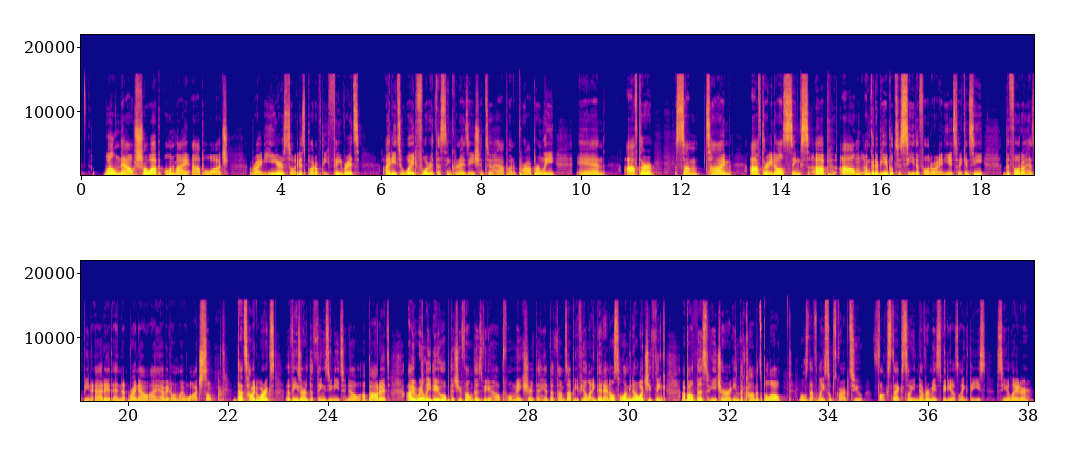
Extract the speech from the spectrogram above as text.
will now show up on my Apple Watch right here. So it is part of the favorites. I need to wait for the synchronization to happen properly. And after some time, after it all syncs up, um, I'm going to be able to see the photo right here. So you can see the photo has been added and right now I have it on my watch. So that's how it works. These are the things you need to know about it. I really do hope that you found this video helpful. Make sure to hit the thumbs up if you liked it and also let me know what you think about this feature in the comments below. Most definitely subscribe to Foxtecc so you never miss videos like these. See you later.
